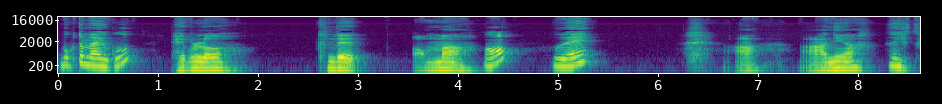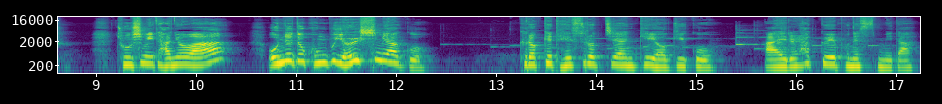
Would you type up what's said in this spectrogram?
먹다 말고? 배불러. 근데, 엄마, 어? 왜? 아, 아니야. 으이구. 조심히 다녀와. 오늘도 공부 열심히 하고. 그렇게 대수롭지 않게 여기고 아이를 학교에 보냈습니다.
